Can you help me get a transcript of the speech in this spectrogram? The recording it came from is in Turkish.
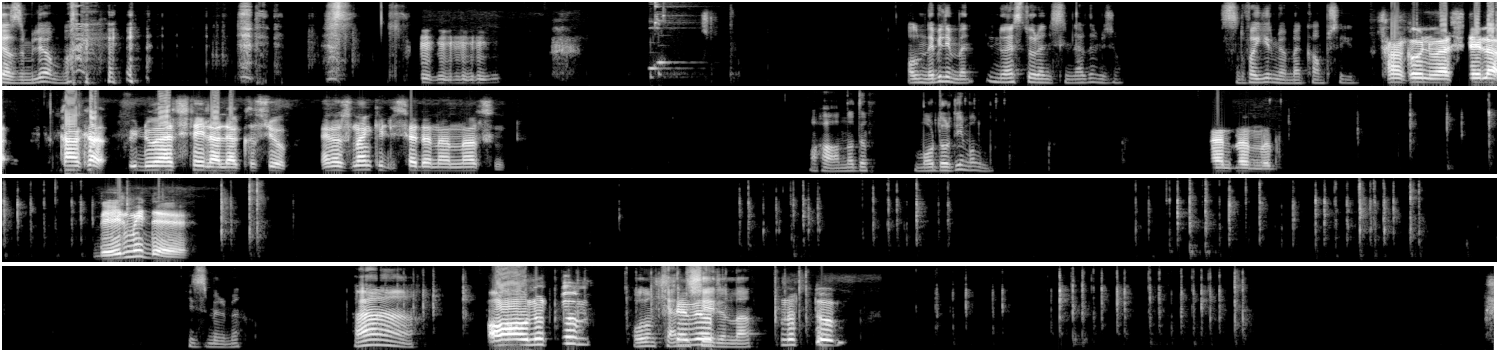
yazdım biliyor musun? Oğlum ne bileyim ben. Üniversite öğrencisiyim. Nereden bileceğim? Sınıfa girmiyorum ben kampüse giriyorum. Kanka üniversiteyle kanka üniversiteyle alakası yok. En azından ki liseden anlarsın. Aha anladım. Mordor değil mi oğlum? bu? Ben de anladım. Değil miydi? İzmir mi? Ha, Aa unuttum. oğlum kendi Seviyorum. şehrin lan. Unuttum.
